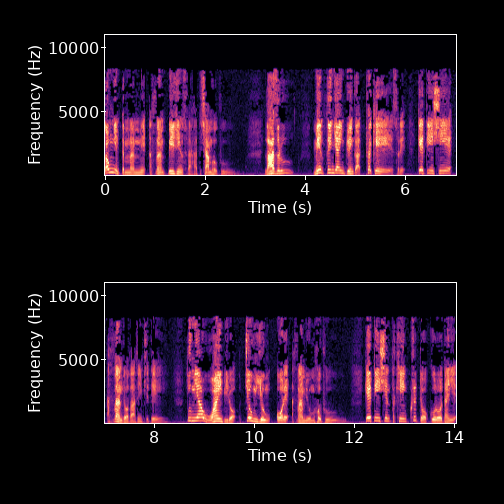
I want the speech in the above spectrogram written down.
ကောင်းကင်တမန်မင်းအသံပေးခြင်းဆိုတာဟာတခြားမဟုတ်ဘူး လာဇရုမင်းသင်္ချိုင်းတွင်ကထွက်ခဲ့ဆိုတဲ့ကယ်တင်ရှင်ရဲ့အသံတော်သာလျှင်ဖြစ်တယ်သူများဝိုင်းပြီးတော့ကြုံယုံអော်တဲ့အသံမျိုးမဟုတ်ဘူးကယ်တင်ရှင်သခင်ခရစ်တော်ကိုတော်တိုင်ရဲ့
